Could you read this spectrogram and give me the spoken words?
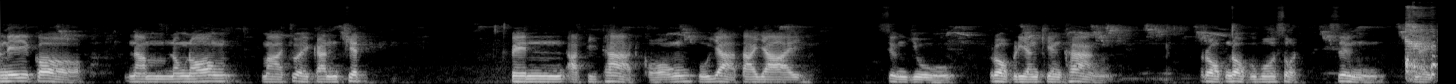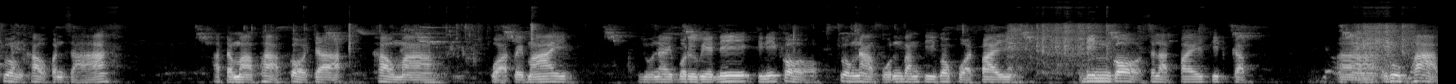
นนี้ก็นำน้องๆมาช่วยกันเช็ด เป็นอธิธาตของปู่ย่าตายาย ซึ่งอยู่รอบเรียงเคียงข้าง รอบนอกอุโบสถ ซึ่งในช่วงเข้าพรรษาอาตมาภาพก็จะเข้ามากวาดใบไม้ อยู่ในบริเวณนี้ทีนี้ก็ช่วงหน้าฝนบางทีก็กวาดไป ดินก็สลัดไปติดกับรูปภาพ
